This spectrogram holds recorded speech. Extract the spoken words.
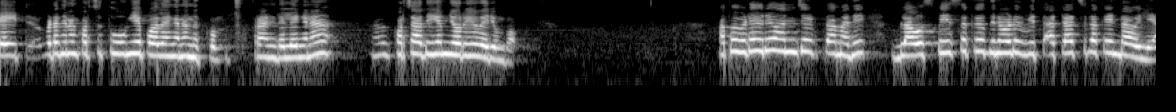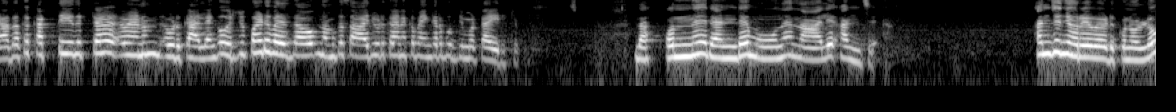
വെയിറ്റ് ഇവിടെ ഇങ്ങനെ കുറച്ച് തൂങ്ങിയ പോലെ ഇങ്ങനെ നിൽക്കും ഫ്രണ്ടിൽ ഇങ്ങനെ കുറച്ചധികം ഞൊറിവ് വരുമ്പോൾ അപ്പോൾ ഇവിടെ ഒരു അഞ്ച് എടുത്താൽ മതി. ബ്ലൗസ് പീസ് ഒക്കെ ഇതിനോട് വിത്ത് അറ്റാച്ച്ഡ് ഒക്കെ ഉണ്ടാവില്ലേ? അതൊക്കെ കട്ട് ചെയ്തിട്ട് വേണം കൊടുക്കാൻ. അല്ലെങ്കിൽ ഒരുപാട് വലുതാവും. നമുക്ക് സാരി ഉടുക്കാനൊക്കെ ഭയങ്കര ബുദ്ധിമുട്ടായിരിക്കും. ഇതാ ഒന്ന് രണ്ട് മൂന്ന് നാല് അഞ്ച്. അഞ്ച് രൂപ എടുക്കണുള്ളൂ.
